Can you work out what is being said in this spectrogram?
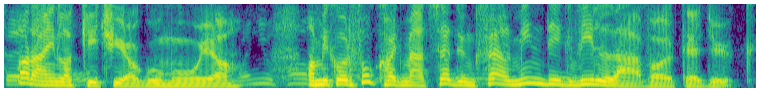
Aránylag kicsi a gumója. Amikor fokhagymát szedünk fel, mindig villával tegyük.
